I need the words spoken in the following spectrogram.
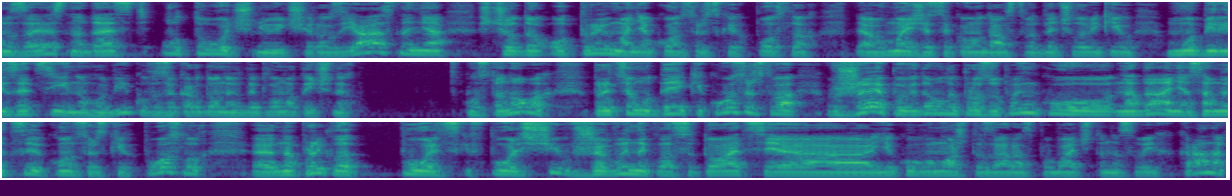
МЗС надасть уточнюючі роз'яснення щодо отримання консульських послуг в межі законодавства для чоловіків мобілізаційного віку в закордонних дипломатичних. Установах при цьому деякі консульства вже повідомили про зупинку надання саме цих консульських послуг. Е, Наприклад, Польськ в Польщі вже виникла ситуація, яку ви можете зараз побачити на своїх екранах.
